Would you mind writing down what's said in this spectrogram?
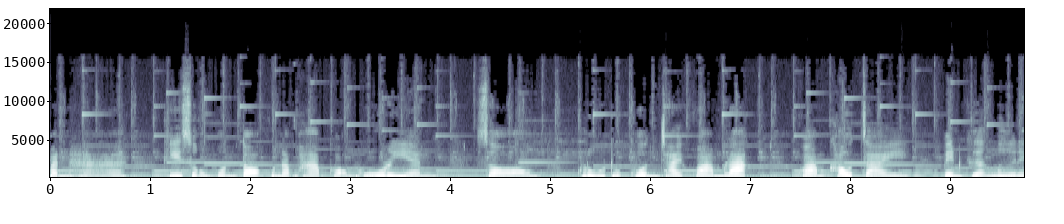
ปัญหา ที่ส่งผลต่อคุณภาพของผู้เรียน 2. ครูทุกคนใช้ความรัก ความเข้าใจ เป็นเครื่องมือใน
